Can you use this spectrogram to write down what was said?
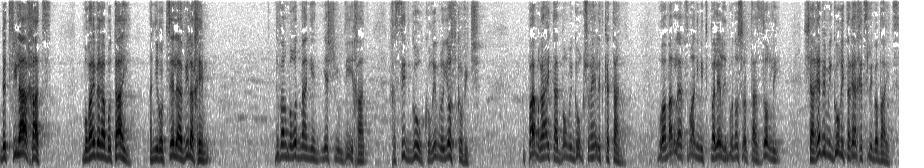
בתפילה אחת. מוריי ורבותיי, אני רוצה להביא לכם דבר מאוד מעניין. יש יהודי אחד, חסיד גור, קוראים לו יוסקוביץ'. הוא פעם ראה את האדמו"ר מגור כשהוא היה ילד קטן. והוא אמר לעצמו, אני מתפלל, ריבונו שלום, תעזור לי, שהרבי מגור יתארח אצלי בבית.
